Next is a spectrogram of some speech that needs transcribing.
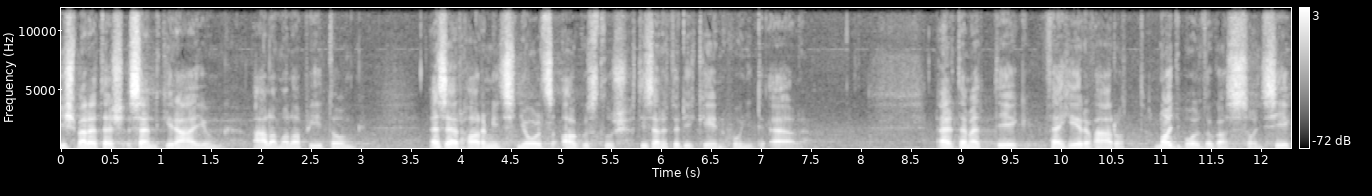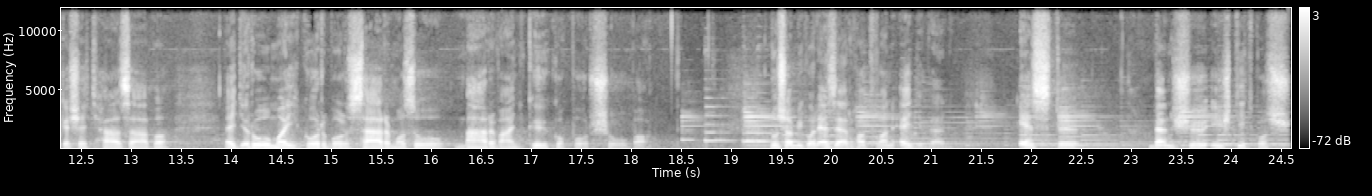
Ismeretes Szent Királyunk, államalapítónk 1038. augusztus 15-én hunyt el. Eltemették Fehérvárot nagyboldogasszony székesegyházába, egy római korból származó márvány kőkoporsóba. Nos, amikor 1061-ben ezt benső és titkos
